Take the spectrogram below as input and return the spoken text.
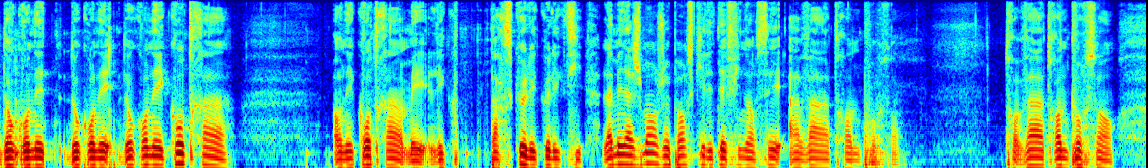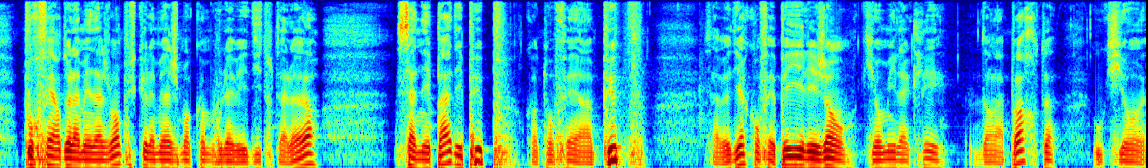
Donc on est, donc on est, donc on est contraint, on est contraint, mais parce que les collectifs, l'aménagement, je pense qu'il était financé à 20 à 30% 20 à 30% pour faire de l'aménagement, puisque l'aménagement, comme vous l'avez dit tout à l'heure, ça n'est pas des pupes. Quand on fait un pup, Ça veut dire qu'on fait payer les gens qui ont mis la clé dans la porte ou qui ont.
